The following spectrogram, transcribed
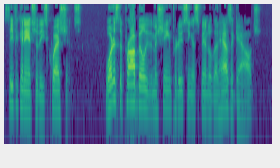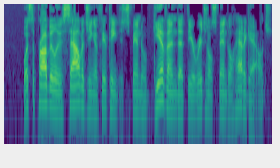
See if you can answer these questions. What is the probability of the machine producing a spindle that has a gouge? What's the probability of salvaging a 15-inch spindle given that the original spindle had a gouge?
